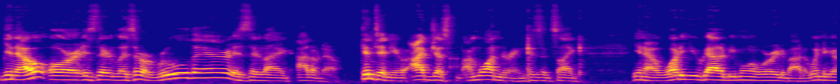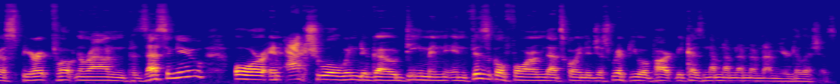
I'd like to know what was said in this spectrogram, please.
You know, or is there is there a rule there? Is there like I don't know. Continue. I'm just I'm wondering because it's like, you know, what do you got to be more worried about? A Wendigo spirit floating around and possessing you, or an actual Wendigo demon in physical form that's going to just rip you apart because num num num num num you're delicious.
